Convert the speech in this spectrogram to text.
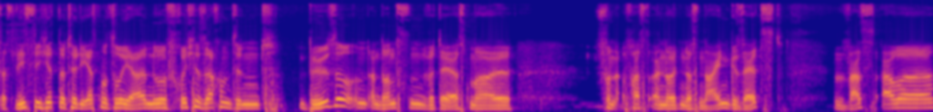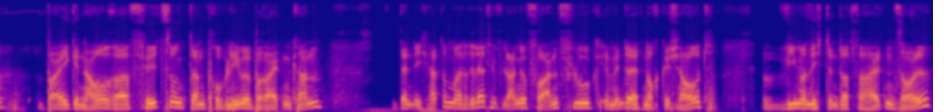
Das liest sich jetzt natürlich erstmal so, ja, nur frische Sachen sind böse und ansonsten wird ja erstmal von fast allen Leuten das Nein gesetzt was aber bei genauerer Filzung dann Probleme bereiten kann. Denn ich hatte mal relativ lange vor Anflug im Internet noch geschaut, wie man sich denn dort verhalten soll.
